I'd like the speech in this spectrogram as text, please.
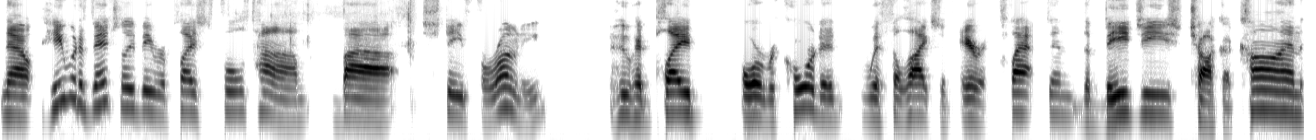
Now he would eventually be replaced full time by Steve Ferrone, who had played or recorded with the likes of Eric Clapton, the Bee Gees, Chaka Khan,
